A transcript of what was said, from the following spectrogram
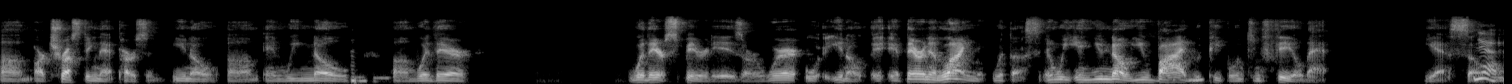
um, are trusting that person, you know, um, and we know mm-hmm. um, where they're where their spirit is or where you know if they're in alignment with us and we and you know you vibe with people and can feel that yes so yeah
